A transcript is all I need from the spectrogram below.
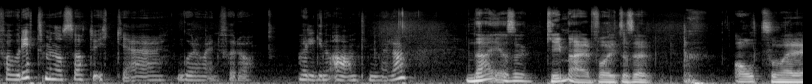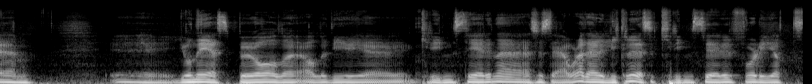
favoritt, men også at du ikke går av veien for å velge noe annet innimellom. Nei, altså krim er en favoritt. Altså, alt sånn der eh, Jo Nesbø og alle, alle de eh, krimseriene. Jeg synes det er ålreit. Jeg liker å lese krimserier fordi at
